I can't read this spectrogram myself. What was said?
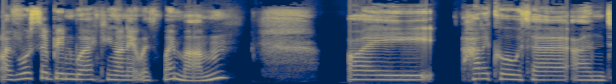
I've also been working on it with my mum. I had a call with her and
